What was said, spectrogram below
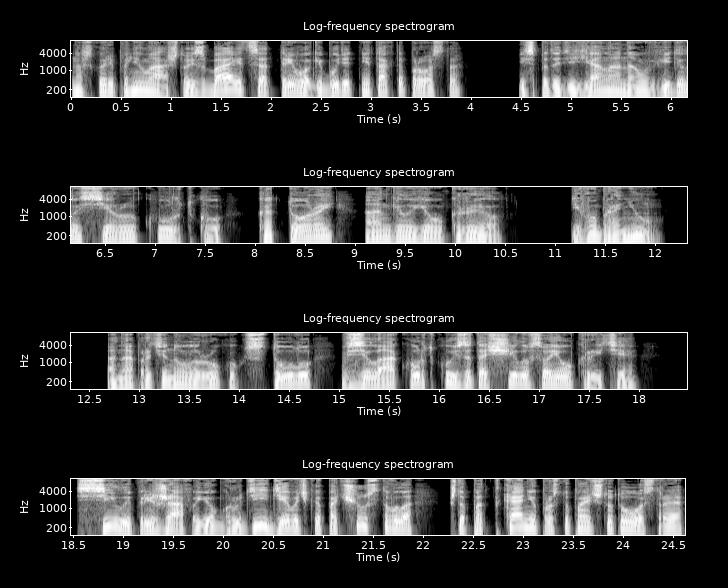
Но вскоре поняла, что избавиться от тревоги будет не так-то просто. Из-под одеяла она увидела серую куртку, которой ангел ее укрыл, его броню. Она протянула руку к стулу, взяла куртку и затащила в свое укрытие. Силой прижав ее к груди, девочка почувствовала, что под тканью проступает что-то острое.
